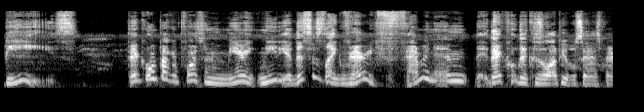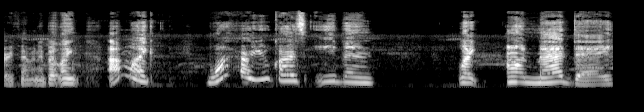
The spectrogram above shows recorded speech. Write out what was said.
bees. They're going back and forth in the media. This is like very feminine. They're because a lot of people say it's very feminine, but like, I'm like, why are you guys even like on Mad Day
